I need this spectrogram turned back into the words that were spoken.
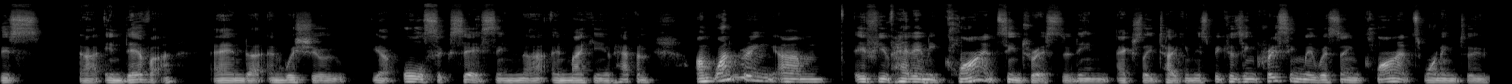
this uh, endeavor and uh, and wish you you know all success in uh, in making it happen. I'm wondering um, if you've had any clients interested in actually taking this because increasingly we're seeing clients wanting to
